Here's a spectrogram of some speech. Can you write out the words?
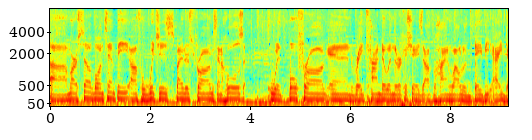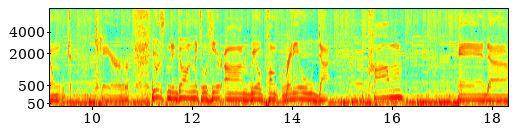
Uh, Marcel Bontempi off of Witches, Spiders, Frogs, and Holes with Bullfrog and Ray Condo and the Ricochets off of High and Wild with Baby I Don't Care. You're listening to Gone Mental here on RealPunkRadio.com. And uh,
